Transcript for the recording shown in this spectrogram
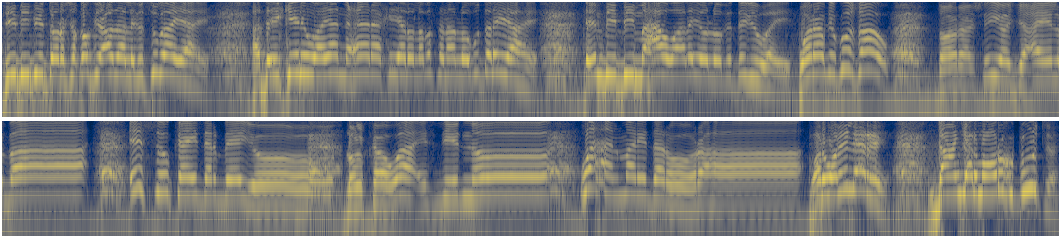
t b b doorasho qof icodaa laga sugaayahay. Hadday keeni waayaan naxeeraa ka yeelo laba sanaa loogu darayaahe m b b maxaa waalay oo looga degi waayey? Warabdikuusow doorashiyo jacaylba isukay darbeeyo. Dhulka waa isdiidno. Waxaan mari daruuraha. Warwalileere daanjarmoorugu buuta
